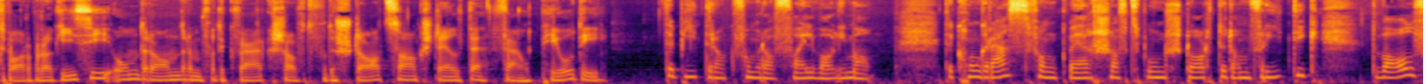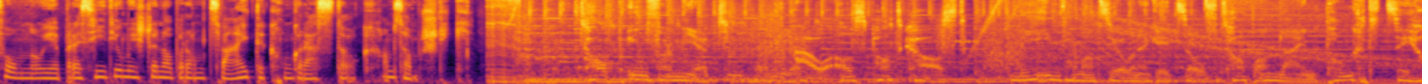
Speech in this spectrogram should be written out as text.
Die Barbara Gysi unter anderem von der Gewerkschaft der Staatsangestellten VPOD. Der Beitrag von Raphael Wallimann. Der Kongress vom Gewerkschaftsbund startet am Freitag. Die Wahl vom neuen Präsidium ist dann aber am zweiten Kongresstag, am Samstag. Top informiert, auch als Podcast. Mehr Informationen gibt's auf toponline.ch.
